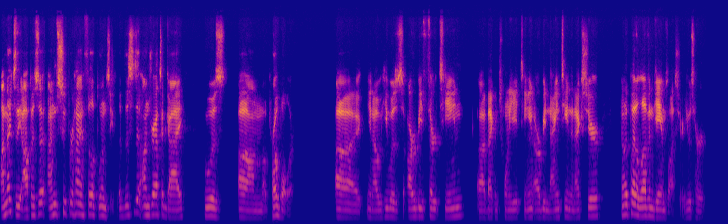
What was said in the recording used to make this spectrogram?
I'm actually the opposite. I'm super high on Philip Lindsay. Like, This is an undrafted guy who was um, a Pro Bowler. Uh, you know, he was RB 13 uh, back in 2018, RB 19 the next year. He only played 11 games last year. He was hurt.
